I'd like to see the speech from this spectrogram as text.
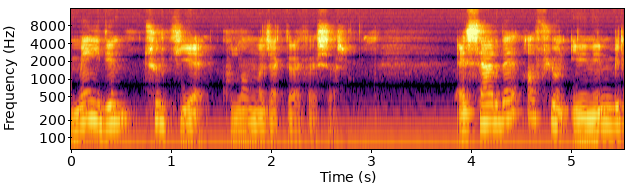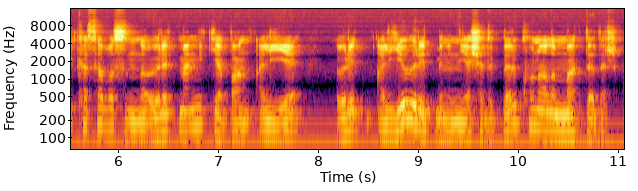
Made in Türkiye kullanılacaktır arkadaşlar. Eserde Afyon ilinin bir kasabasında öğretmenlik yapan Aliye, öğret Aliye öğretmenin yaşadıkları konu alınmaktadır.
